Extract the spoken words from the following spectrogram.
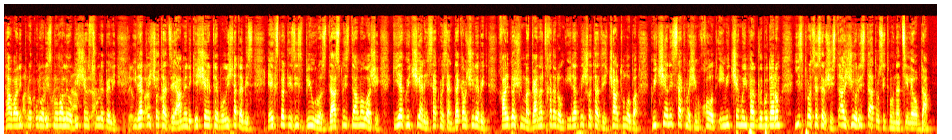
მთავარი პროკურორის მოვალეობის შემსრულებელი ირაკლი შოთაძე ამერიკის შეერთებული შტატების ექსპერტიზის ბიუროს დასვნის დამალვაში გია გვიჩიანის საქმესთან დაკავშირებით ღარიბაშვილმა განაცხადა რომ ირაკლი შოთაძის ჩართულობა გვიჩიანის საქმეში მხოლოდ იმით შემოიფარგლებოდა რომ ის პროცესებში სტაჟიორის სტატუსით მონაწილეობდა.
